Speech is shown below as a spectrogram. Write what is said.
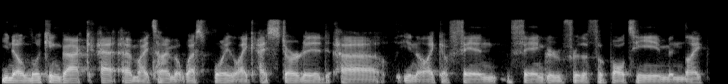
you know, looking back at, at, my time at West Point, like I started, uh, you know, like a fan fan group for the football team and like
